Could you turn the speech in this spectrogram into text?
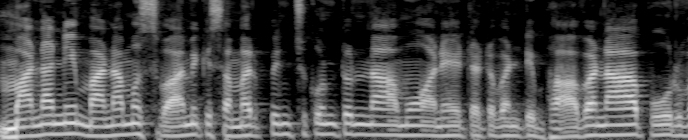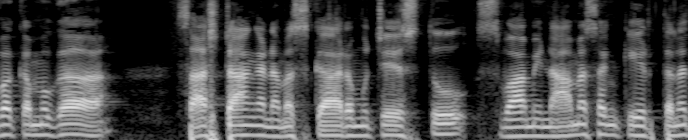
మనని మనము స్వామికి సమర్పించుకుంటున్నాము అనేటటువంటి భావనాపూర్వకముగా సాష్టాంగ నమస్కారము చేస్తూ స్వామి నామ సంకీర్తన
